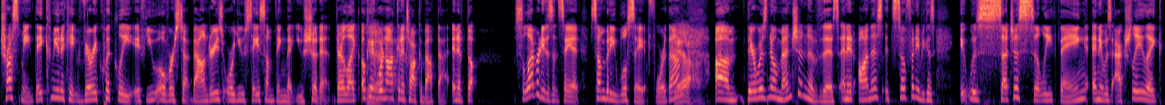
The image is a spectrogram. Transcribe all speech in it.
trust me, they communicate very quickly if you overstep boundaries or you say something that you shouldn't. They're like, okay, we're not going to talk about that. And if the celebrity doesn't say it, somebody will say it for them. Yeah. Um, there was no mention of this, and it honest, it's so funny because it was such a silly thing, and it was actually like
